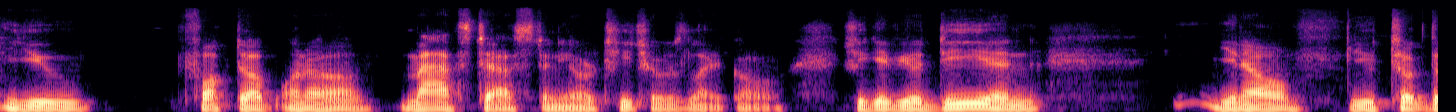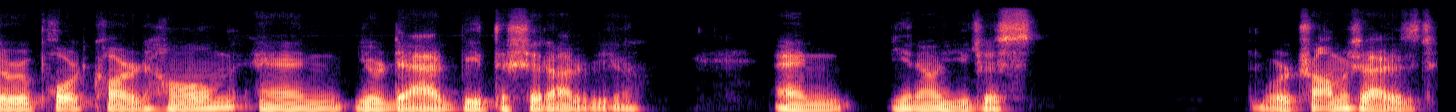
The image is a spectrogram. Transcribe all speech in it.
you fucked up on a math test and your teacher was like oh she gave you a d and you know you took the report card home and your dad beat the shit out of you. And you know you just were traumatized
